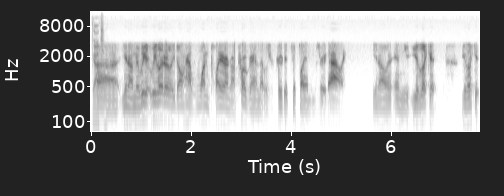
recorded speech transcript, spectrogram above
Gotcha. Uh, you know, I mean, we we literally don't have one player in our program that was recruited to play in the Missouri Valley. You know, and you, you look at you look at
